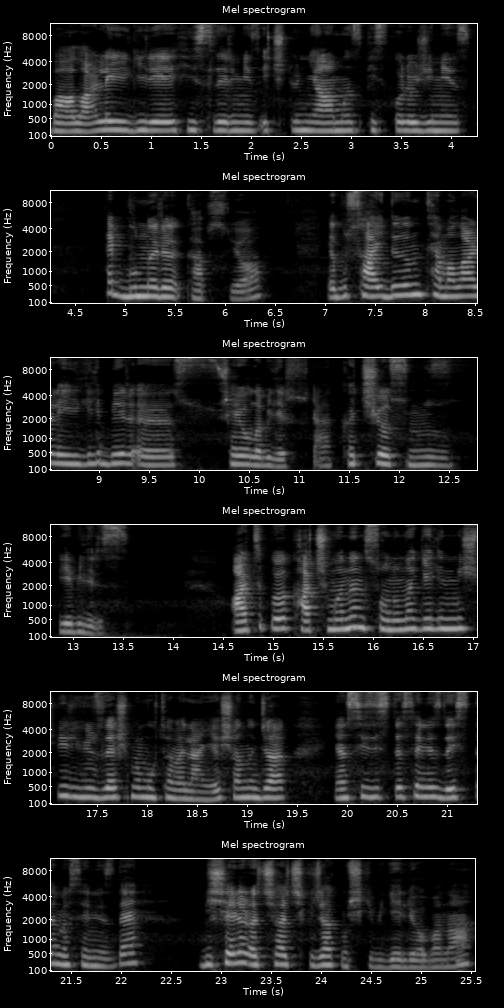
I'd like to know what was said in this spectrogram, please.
Bağlarla ilgili hislerimiz, iç dünyamız, psikolojimiz hep bunları kapsıyor. Ya bu saydığım temalarla ilgili bir e, şey olabilir. Yani kaçıyorsunuz diyebiliriz. Artık böyle kaçmanın sonuna gelinmiş bir yüzleşme muhtemelen yaşanacak. Yani siz isteseniz de istemeseniz de bir şeyler açığa çıkacakmış gibi geliyor bana.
